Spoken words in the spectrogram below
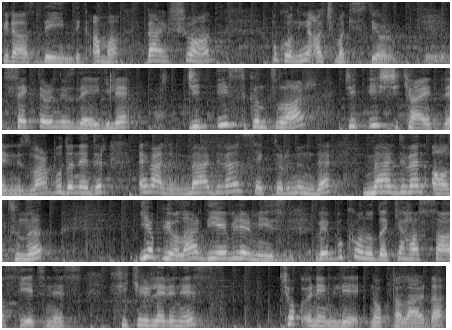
biraz değindik ama ben şu an bu konuyu açmak istiyorum. Sektörünüzle ilgili ciddi sıkıntılar, ciddi şikayetleriniz var. Bu da nedir? Efendim merdiven sektörünün de merdiven altını yapıyorlar diyebilir miyiz? Ve bu konudaki hassasiyetiniz, fikirleriniz çok önemli noktalarda.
